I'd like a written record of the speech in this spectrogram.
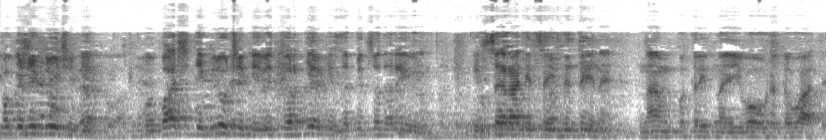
Покажи ключики. Ви бачите ключики від квартирки за 500 гривень. І все раді цієї дитини. Нам потрібно його врятувати.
